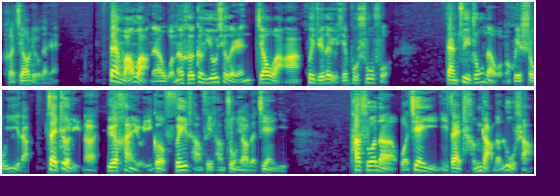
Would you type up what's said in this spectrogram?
和交流的人。但往往呢，我们和更优秀的人交往啊，会觉得有些不舒服。但最终呢，我们会受益的。在这里呢，约翰有一个非常非常重要的建议。他说呢，我建议你在成长的路上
